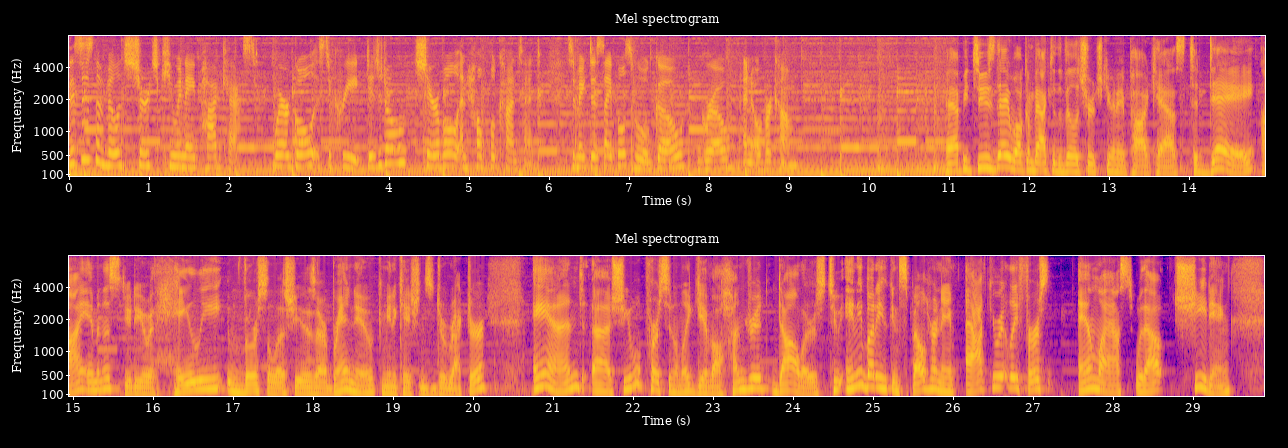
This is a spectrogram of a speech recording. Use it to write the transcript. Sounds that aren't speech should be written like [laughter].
This is the Village Church Q&A podcast, where our goal is to create digital, shareable, and helpful content to make disciples who will go, grow, and overcome. Happy Tuesday. Welcome back to the Village Church Q&A podcast. Today, I am in the studio with Haley Versalis. She is our brand new communications director, and uh, she will personally give $100 to anybody who can spell her name accurately first and last without cheating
